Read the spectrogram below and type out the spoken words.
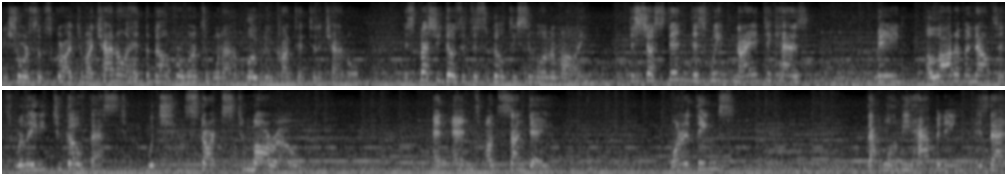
Be sure to subscribe to my channel and hit the bell for alerts of when I upload new content to the channel, especially those with disabilities similar to mine. This just in, this week Niantic has made a lot of announcements related to GoFest, which starts tomorrow and ends on Sunday. One of the things that will be happening is that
